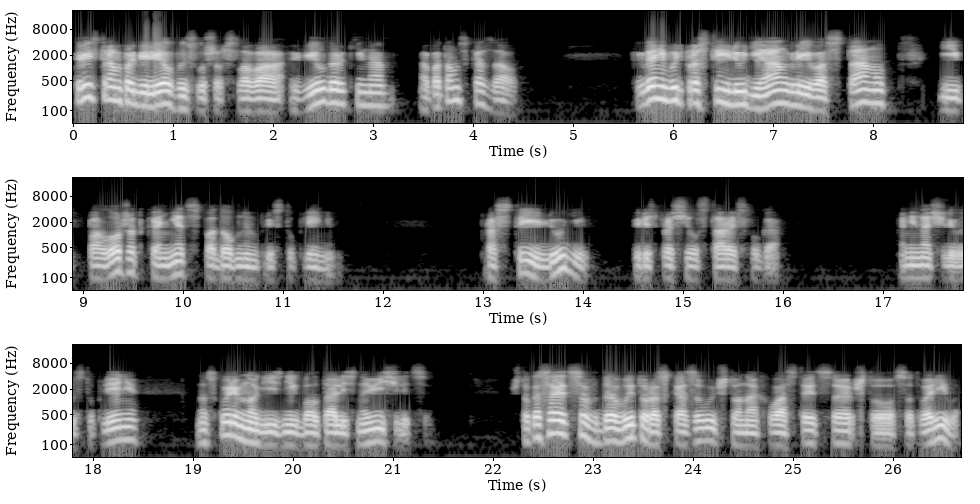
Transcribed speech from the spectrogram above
Тристром побелел, выслушав слова Вилдеркина, а потом сказал: "Когда-нибудь простые люди Англии восстанут и положат конец подобным преступлениям". "Простые люди?" переспросил старый слуга. Они начали выступление, но вскоре многие из них болтались на виселице. Что касается вдовы, то рассказывают, что она хвастается, что сотворила.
